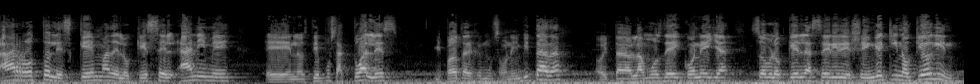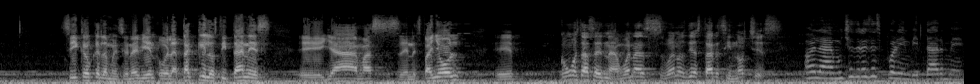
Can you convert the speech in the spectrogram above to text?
ha roto el esquema de lo que es el anime eh, en los tiempos actuales. Y para eso trajimos a una invitada. Ahorita hablamos de con ella sobre lo que es la serie de Shingeki no Kyojin. Sí, creo que lo mencioné bien. O el ataque de los titanes, eh, ya más en español. Eh, ¿Cómo estás, Edna? Buenas, buenos días, tardes y noches. Hola, muchas gracias por invitarme.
